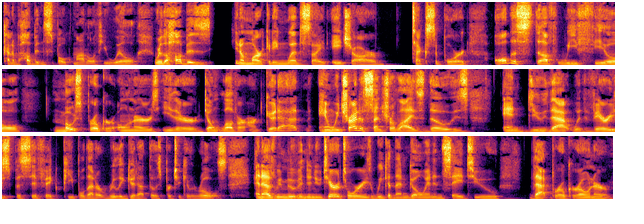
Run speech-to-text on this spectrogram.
kind of hub and spoke model, if you will, where the hub is, you know, marketing, website, HR, tech support, all the stuff we feel most broker owners either don't love or aren't good at. And we try to centralize those and do that with very specific people that are really good at those particular roles. And as we move into new territories, we can then go in and say to that broker owner,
